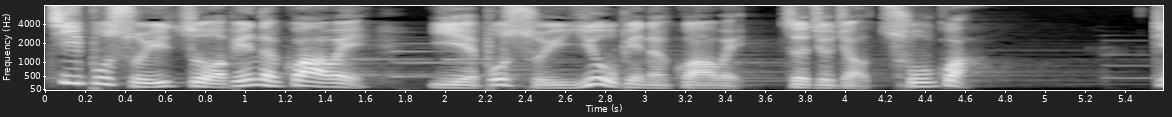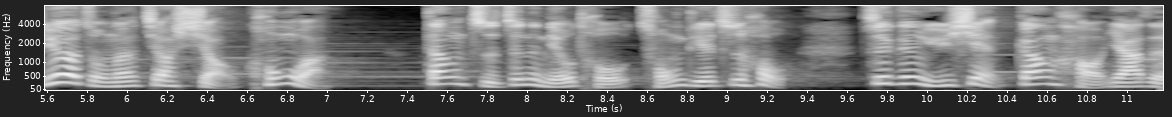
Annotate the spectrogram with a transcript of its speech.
既不属于左边的卦位，也不属于右边的卦位，这就叫出卦。第二种呢叫小空王，当指针的牛头重叠之后，这根鱼线刚好压在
